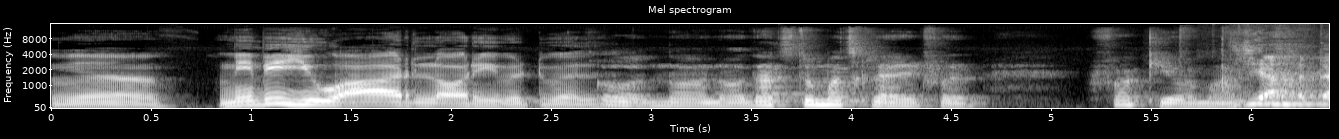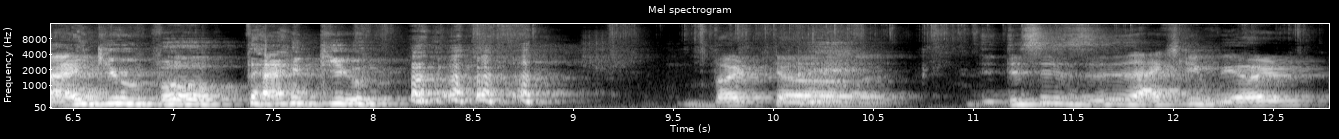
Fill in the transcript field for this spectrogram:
Yeah. Maybe you are Laurie Whitwell. Oh, no, no. That's too much credit for it. Fuck you, Amar. Yeah, thank you, Poe. Thank you. But uh, this is this is actually weird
